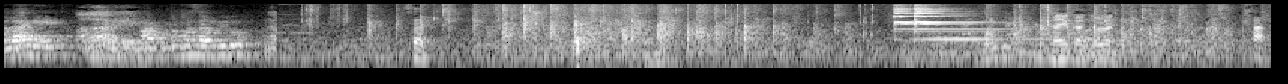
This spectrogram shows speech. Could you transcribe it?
అలాగే నా కుటుంబ సభ్యులు చూడండి. సార్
